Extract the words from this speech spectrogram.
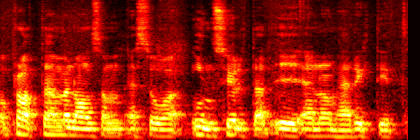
att prata med någon som är så insyltad i en av de här riktigt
